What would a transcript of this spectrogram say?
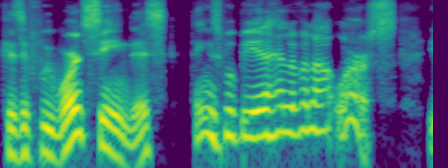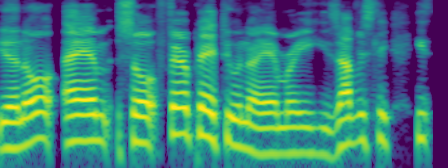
because if we weren't seeing this, things would be a hell of a lot worse. You know. Um. So fair play to Unai Emery. He's obviously he's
